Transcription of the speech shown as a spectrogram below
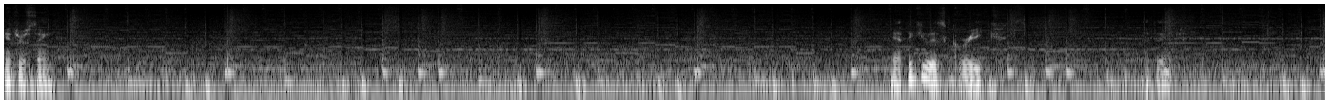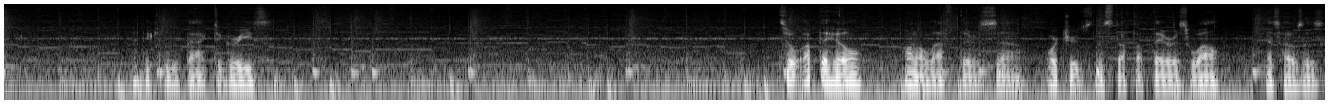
interesting. Yeah, I think he was Greek. I think. I think he moved back to Greece. So up the hill on the left, there's uh, orchards and stuff up there as well as houses.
